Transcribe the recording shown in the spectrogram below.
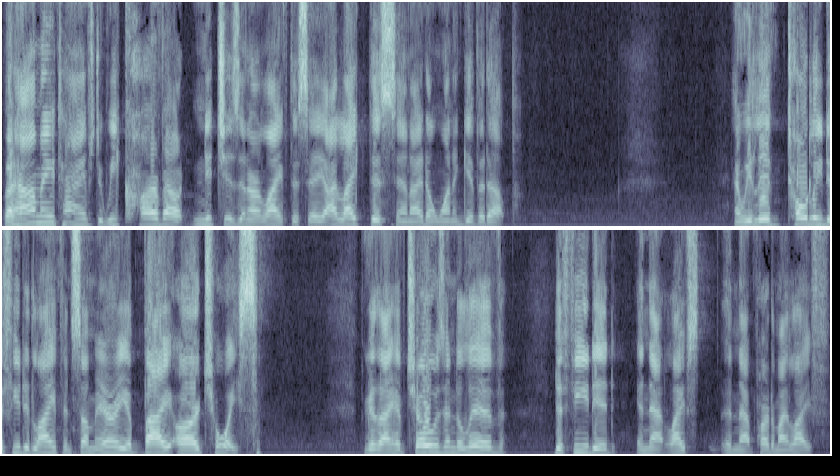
But how many times do we carve out niches in our life to say, I like this sin, I don't want to give it up? And we live totally defeated life in some area by our choice. Because I have chosen to live defeated in that life in that part of my life.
